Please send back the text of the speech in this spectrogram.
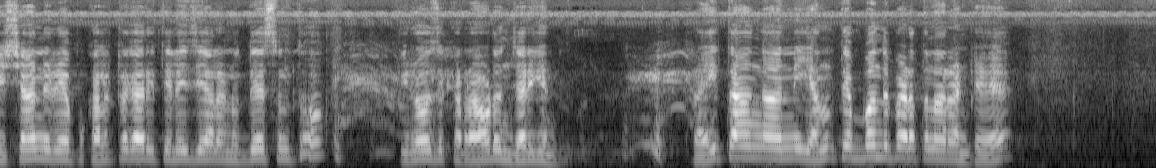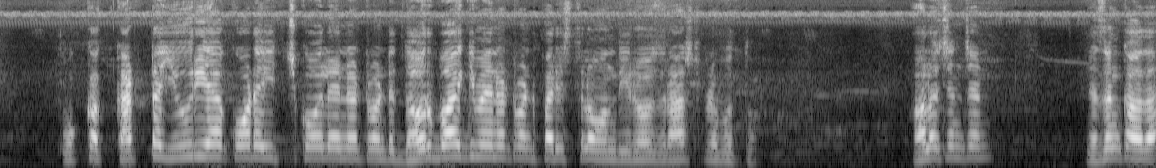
విషయాన్ని రేపు కలెక్టర్ గారికి తెలియజేయాలనే ఉద్దేశంతో ఈరోజు ఇక్కడ రావడం జరిగింది. రైతాంగాన్ని ఎంత ఇబ్బంది పెడుతున్నారంటే ఒక్క కట్ట యూరియా కూడా ఇచ్చుకోలేనటువంటి దౌర్భాగ్యమైనటువంటి పరిస్థితిలో ఉంది ఈరోజు రాష్ట్ర ప్రభుత్వం. ఆలోచించండి. నిజం కాదా?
